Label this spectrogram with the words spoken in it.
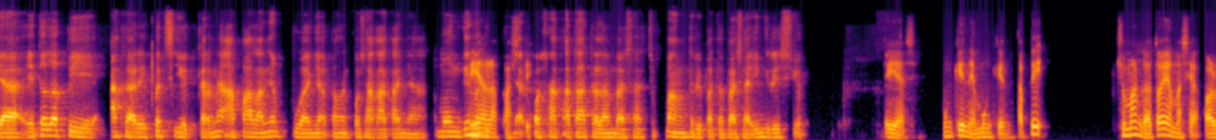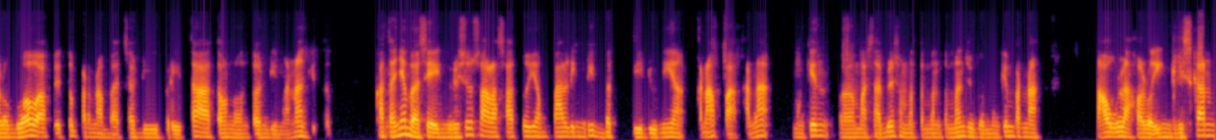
Ya, itu lebih agak ribet sih, Yud, karena apalannya banyak banget kosakatanya. Mungkin Iyalah, lebih banyak pasti. kosakata dalam bahasa Jepang daripada bahasa Inggris, Yud. iya sih mungkin ya mungkin tapi cuman nggak tahu ya mas ya kalau gue waktu itu pernah baca di berita atau nonton di mana gitu katanya bahasa Inggris itu salah satu yang paling ribet di dunia kenapa karena mungkin eh, Mas Nabil sama teman-teman juga mungkin pernah tahu lah kalau Inggris kan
